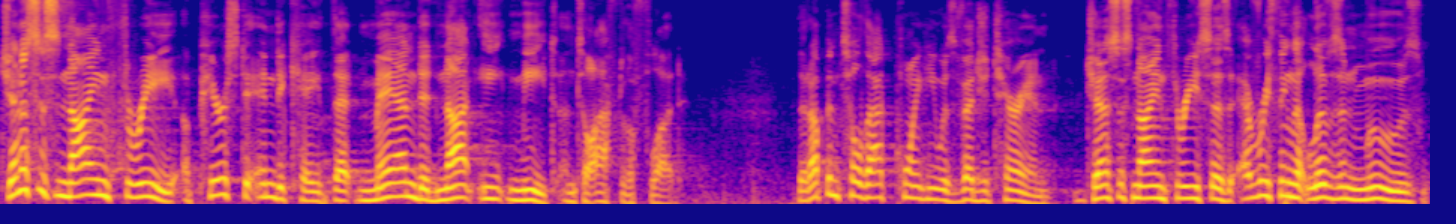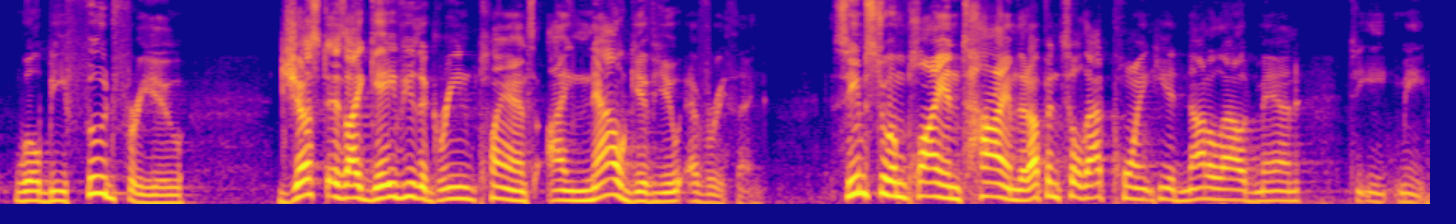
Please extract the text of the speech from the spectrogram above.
Genesis 9 3 appears to indicate that man did not eat meat until after the flood. That up until that point he was vegetarian. Genesis 9 3 says everything that lives and moves will be food for you. Just as I gave you the green plants, I now give you everything. Seems to imply in time that up until that point he had not allowed man to eat meat.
